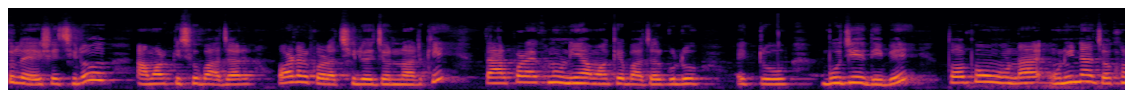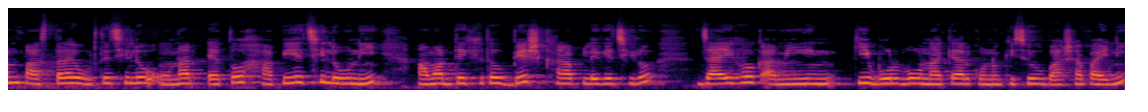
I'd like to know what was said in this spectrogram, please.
চলে এসেছিল। আমার কিছু বাজার অর্ডার করা ছিল এই জন্য আর কি। তারপর এখন উনি আমাকে বাজারগুলো একটু বুঝিয়ে দিবে। তবে ওনার, উনি না যখন পাঁচতলায় উঠতেছিল, ওনার এত হাঁপিয়েছিল উনি। আমার দেখে তো বেশ খারাপ লেগেছিল। যাই হোক আমি কি বলব ওনাকে আর কোনো কিছু বাসা পাইনি।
